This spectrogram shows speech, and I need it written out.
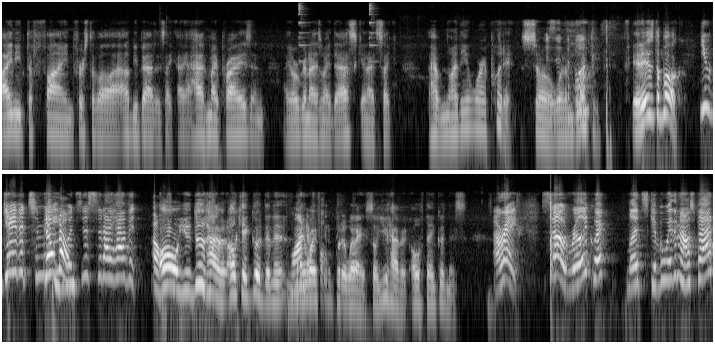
I need to find. First of all, I'll be bad. It's like I had my prize and I organized my desk, and it's like I have no idea where I put it. So Is it what the I'm going book? to. It is the book. You gave it to me. No, no. You insisted I have it. Oh, you do have it. Okay, good. Then it, my wife Wonderful. didn't put it away, so you have it. Oh, thank goodness. All right. So, really quick, let's give away the mouse pad.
